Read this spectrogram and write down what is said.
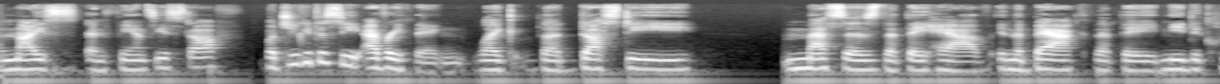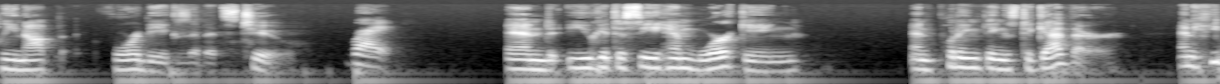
nice and fancy stuff, but you get to see everything like the dusty messes that they have in the back that they need to clean up for the exhibits too. Right. and you get to see him working and putting things together. And he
